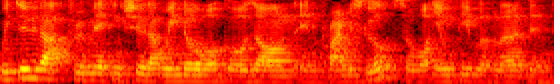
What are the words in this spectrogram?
We do that through making sure that we know what goes on in primary school, so what young people have learned in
